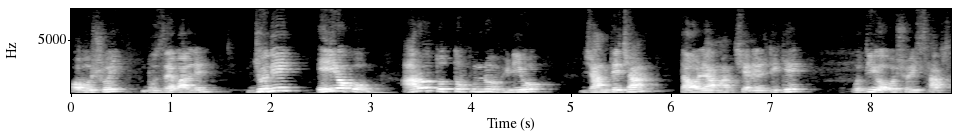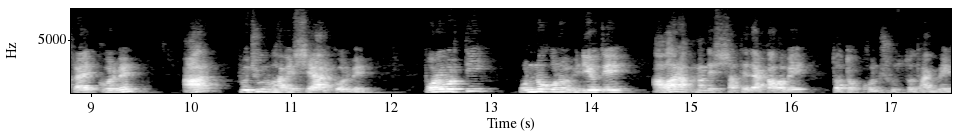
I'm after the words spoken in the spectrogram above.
অবশ্যই বুঝতে পারলেন। যদি এই রকম আরও তথ্যপূর্ণ ভিডিও জানতে চান তাহলে আমার চ্যানেলটিকে অতি অবশ্যই সাবস্ক্রাইব করবেন আর প্রচুরভাবে শেয়ার করবেন। পরবর্তী অন্য কোনো ভিডিওতে আবার আপনাদের সাথে দেখা হবে। ততক্ষণ সুস্থ থাকবেন,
